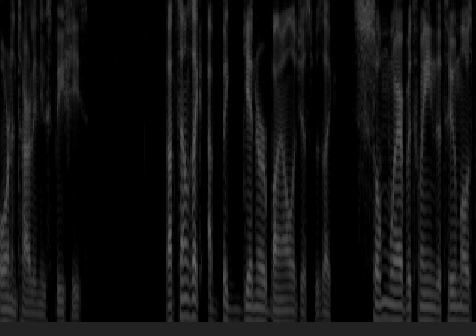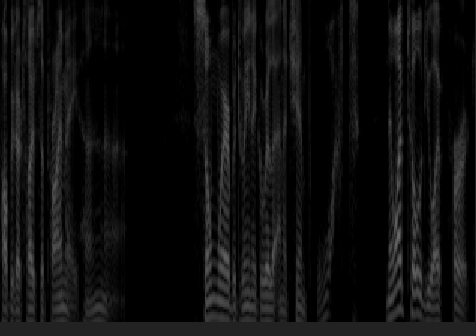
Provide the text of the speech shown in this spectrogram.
or an entirely new species. That sounds like a beginner biologist was like, somewhere between the two most popular types of primate. Huh? Somewhere between a gorilla and a chimp. What? Now, I've told you I've heard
